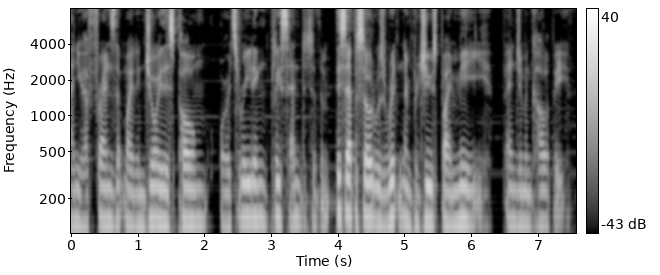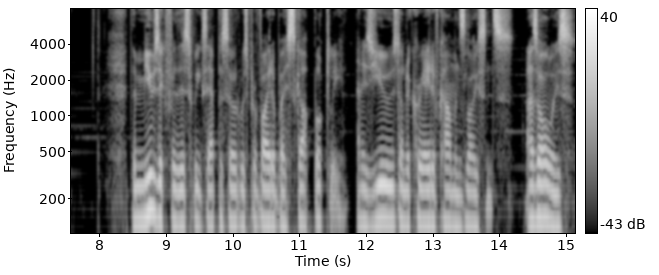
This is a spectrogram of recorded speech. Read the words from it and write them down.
and you have friends that might enjoy this poem or its reading, please send it to them. This episode was written and produced by me, Benjamin Colopy. The music for this week's episode was provided by Scott Buckley and is used under Creative Commons license. As always,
